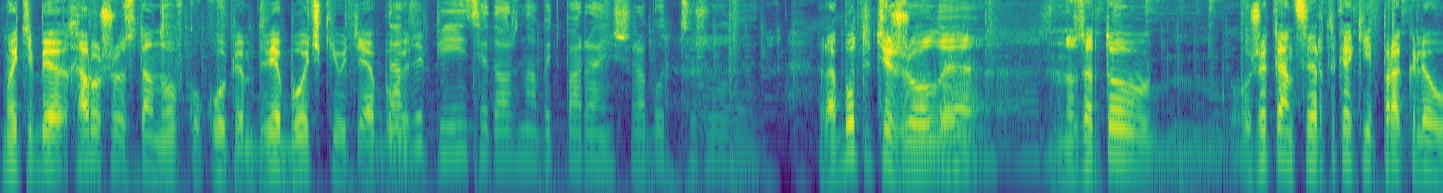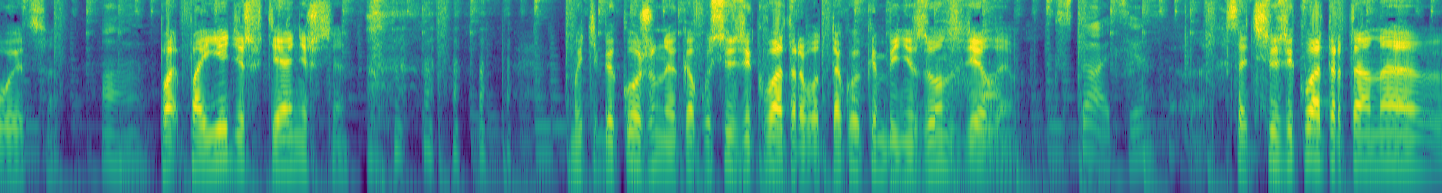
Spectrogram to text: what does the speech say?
Мы тебе хорошую установку купим, две бочки у тебя Там будет. же пенсия должна быть пораньше, работа тяжелая. Работа тяжелая, но зато уже концерты какие-то проклевываются. По- поедешь, втянешься. Мы тебе кожаную, как у Сьюзи Кватера, вот такой комбинезон сделаем. Кстати, Кстати, Сьюзи Кватер-то она,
